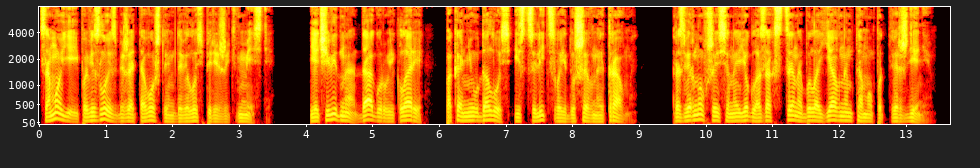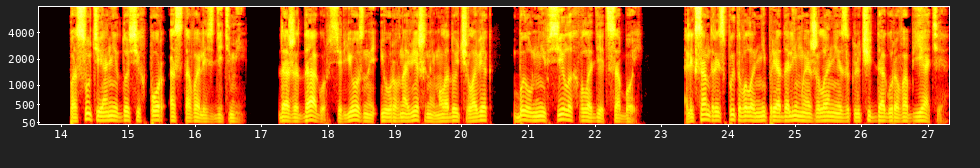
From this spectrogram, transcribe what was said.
Самой ей повезло избежать того, что им довелось пережить вместе. И, очевидно, Дагуру и Кларе пока не удалось исцелить свои душевные травмы. Развернувшаяся на ее глазах сцена была явным тому подтверждением. По сути, они до сих пор оставались детьми. Даже Дагур, серьезный и уравновешенный молодой человек, был не в силах владеть собой. Александра испытывала непреодолимое желание заключить Дагура в объятия.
